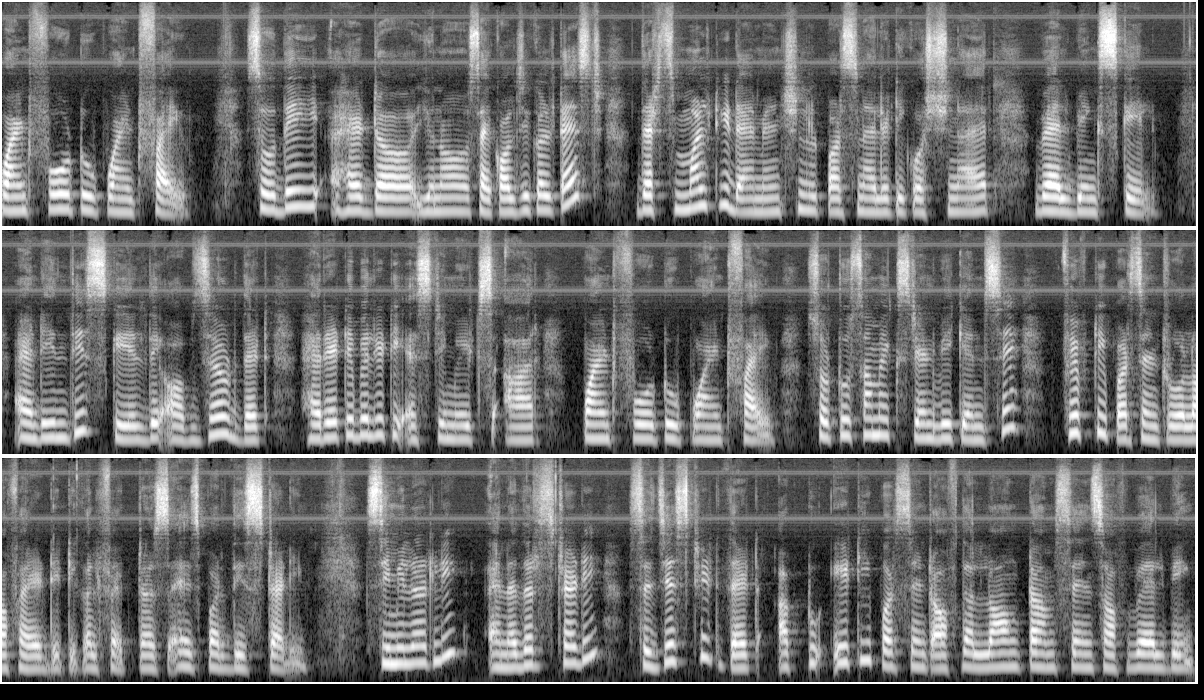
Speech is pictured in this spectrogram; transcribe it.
0.4 to 0.5. So, they had you know psychological test that is multi-dimensional personality questionnaire well-being scale and in this scale they observed that heritability estimates are 0.4 to 0.5. So, to some extent we can say 50 percent role of hereditary factors as per this study. Similarly, another study suggested that up to 80 percent of the long term sense of well-being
